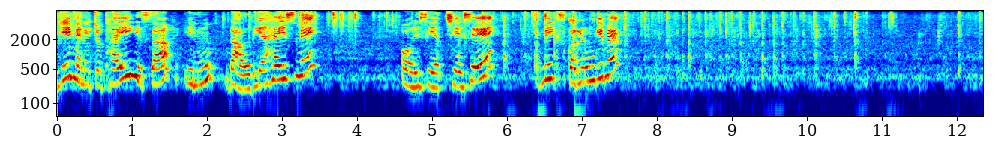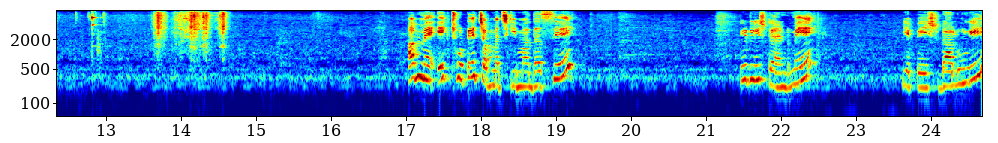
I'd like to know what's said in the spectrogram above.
ये मैंने चौथाई हिस्सा इनू डाल दिया है इसमें। और इसे अच्छे से मिक्स कर लूँगी मैं। अब मैं एक छोटे चम्मच की मदद से इडली स्टैंड में ये पेस्ट डालूँगी।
